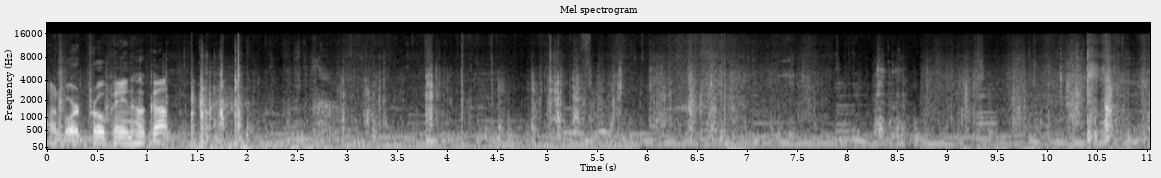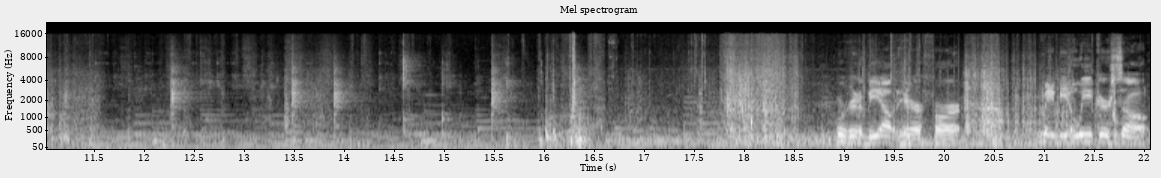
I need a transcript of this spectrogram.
Onboard propane hookup. We're gonna be out here for maybe a week or so.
